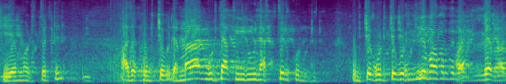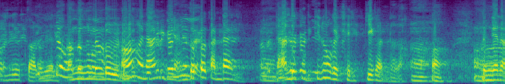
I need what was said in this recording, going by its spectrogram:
സി എം എടുത്തിട്ട് അത് കുടിച്ചു. നമ്മളാരും കുടിച്ചാൽ തീരൂല. അത്തിരിക്കുണ്ട് കുടിച്ച് കുടിച്ച് കുടിച്ച്. വലിയ പാത്രത്തിലാ? വലിയ വലിയൊരു തളിക അന്ന് നിങ്ങളുണ്ടോ ആ വീട്ടിൽ ഞാൻ എന്തൊക്കെ കണ്ടാലേ. ഞാൻ കുടിക്കുന്നൊക്കെ ശരിക്കും കണ്ടതാ. ആ ഇങ്ങനെ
